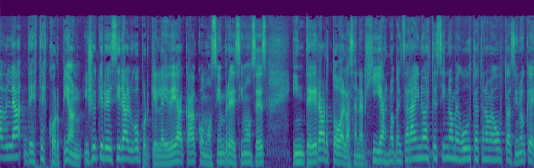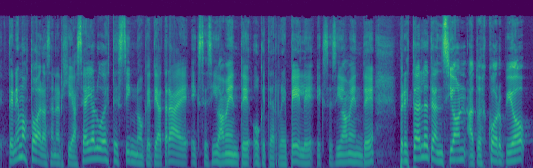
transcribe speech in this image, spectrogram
habla de este escorpión. Y yo quiero decir algo porque la idea acá, como siempre decimos, es integrar todas las energías, no pensar, ay, no, este signo me gusta, este no me gusta, sino que tenemos todas las energías. Si hay algo de este signo que te atrae excesivamente o que te repele excesivamente, prestarle atención a tu escorpio.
